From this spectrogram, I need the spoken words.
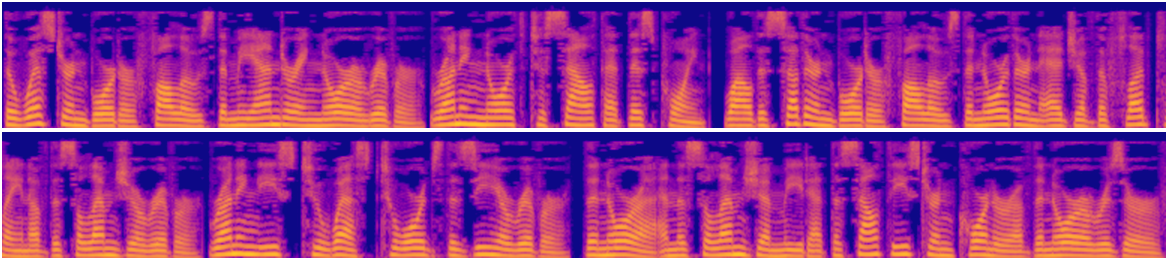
The western border follows the meandering Nora River running north to south at this point, while the southern border follows the northern edge of the floodplain of the Selemdzha River running east to west towards the Zeya River. The Nora and the Selemdzha meet at the southeastern corner of the Nora Reserve.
